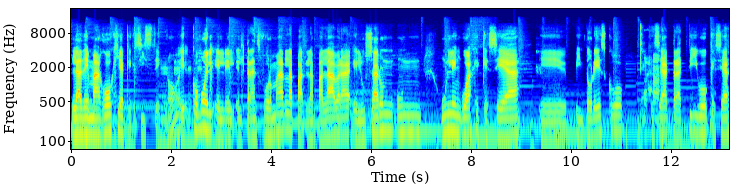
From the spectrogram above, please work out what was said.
la demagogia que existe, ¿no? Eh, como el, transformar la, palabra, el usar un, lenguaje que sea eh, pintoresco, que sea atractivo, que, sea,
